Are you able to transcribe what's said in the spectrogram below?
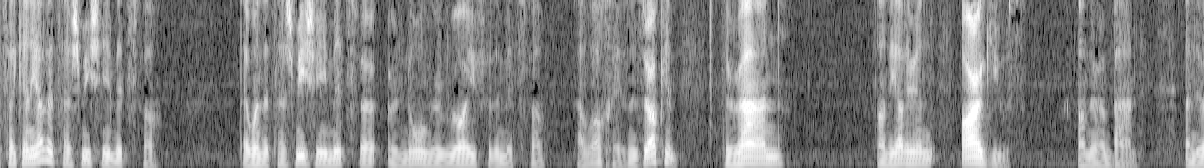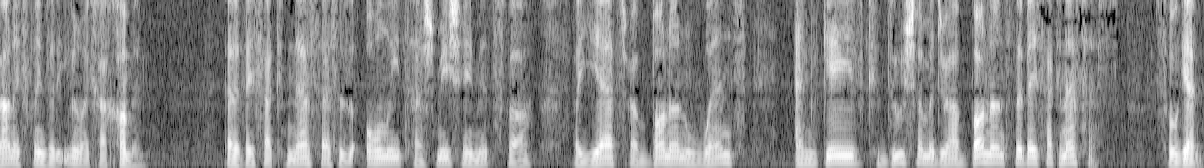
it's like any other Tashmishay Mitzvah that when the Tashmishay mitzvah are no longer roy for the mitzvah, Allah is nizrakim. The Ran, on the other hand, argues on the Ramban, and the Ran explains that even like Chachamim, that a Beis HaKnesses is only Tashmishay mitzvah, but yet Rabbanan went and gave Kedusha Midrabanan to the Beis HaKnesses. So again,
